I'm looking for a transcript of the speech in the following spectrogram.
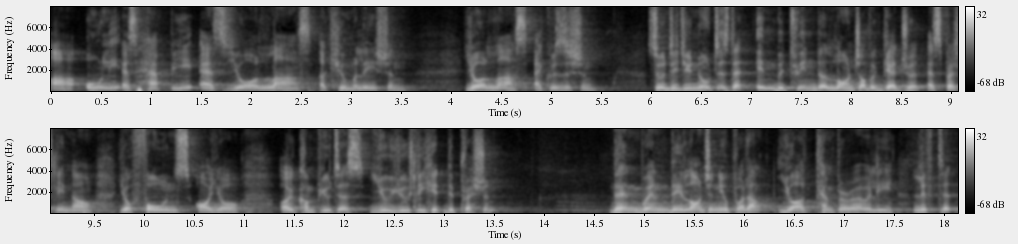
are only as happy as your last accumulation, your last acquisition. So, did you notice that in between the launch of a gadget, especially now your phones or your, or your computers, you usually hit depression? Then, when they launch a new product, you are temporarily lifted.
